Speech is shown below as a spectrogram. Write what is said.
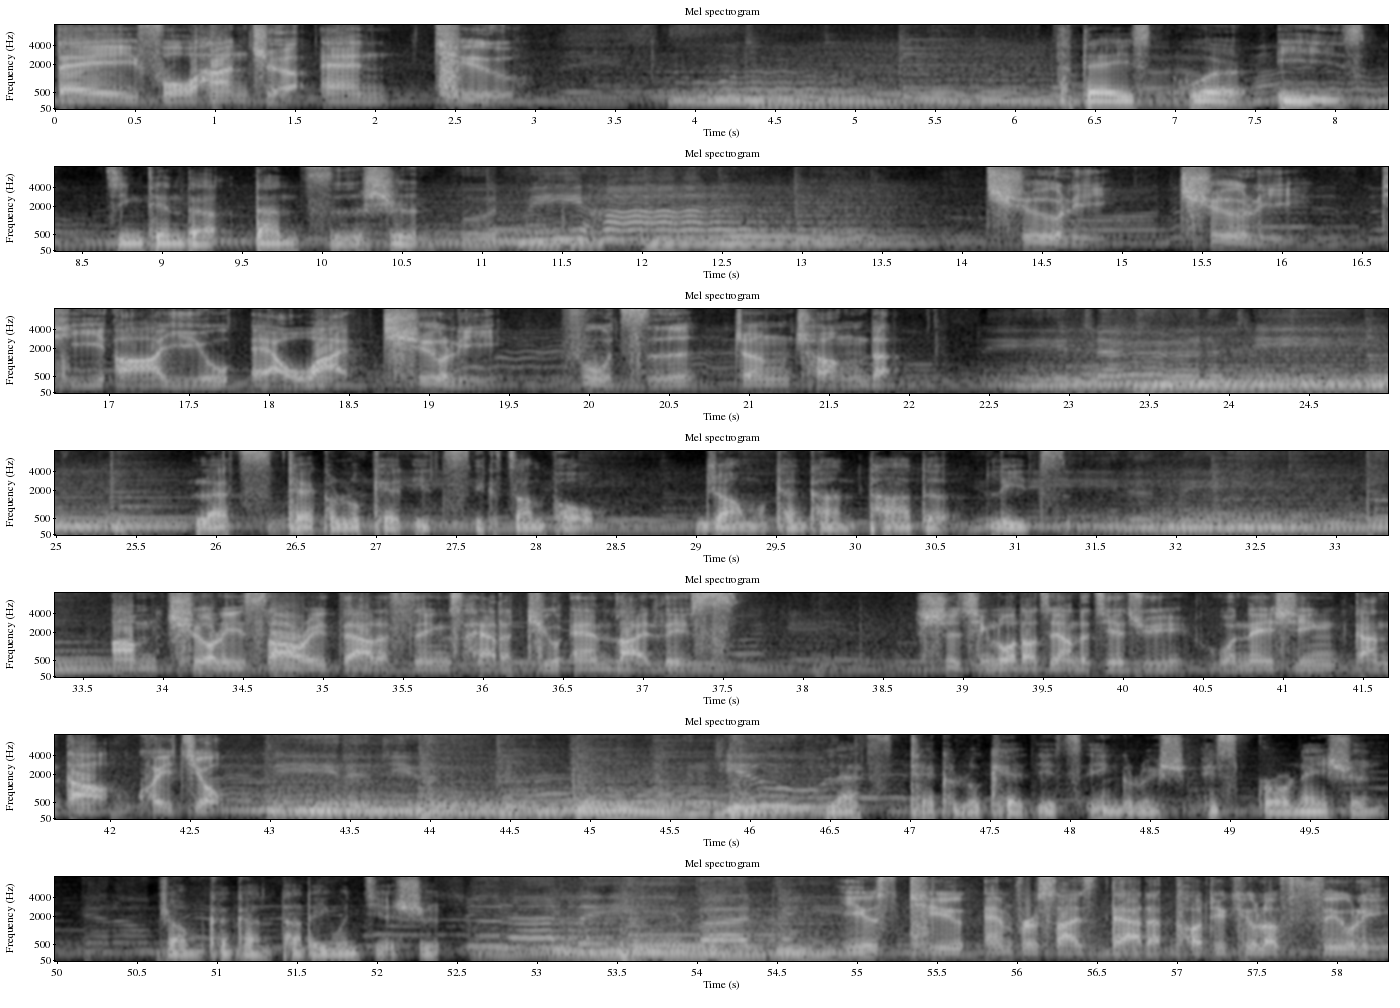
Day 402 Today's word is 今天的单词是处理处理 T R U L Y T 处理副词真诚的 Let's take a look at its example. 让我们看看他的例子。I'm truly sorry that things had to end like this。事情落到这样的结局，我内心感到愧疚。Let's take a look at its English explanation。让我们看看它的英文解释。Used to emphasize that a particular feeling。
